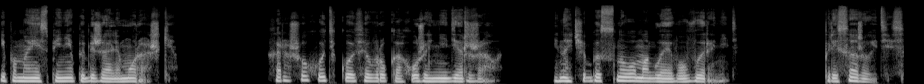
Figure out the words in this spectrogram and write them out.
и по моей спине побежали мурашки. Хорошо, хоть кофе в руках уже не держала, иначе бы снова могла его выронить. Присаживайтесь.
